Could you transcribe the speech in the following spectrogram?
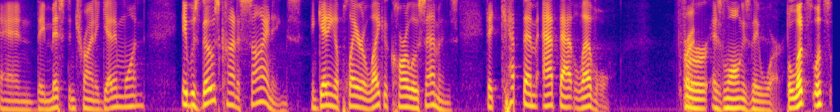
and they missed in trying to get him one. It was those kind of signings and getting a player like a Carlos Emmons that kept them at that level for as long as they were. But let's let's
